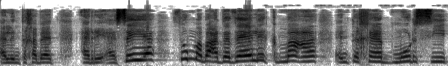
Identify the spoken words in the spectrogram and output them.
الانتخابات الرئاسية. ثم بعد ذلك مع انتخاب مرسي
